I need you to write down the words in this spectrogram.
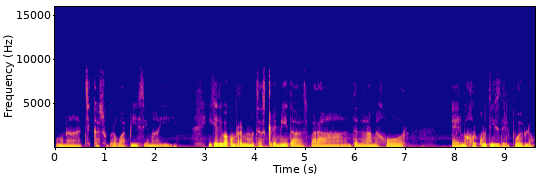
una chica súper guapísima y, y que iba a comprarme muchas cremitas para tener la mejor, el mejor cutis del pueblo.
